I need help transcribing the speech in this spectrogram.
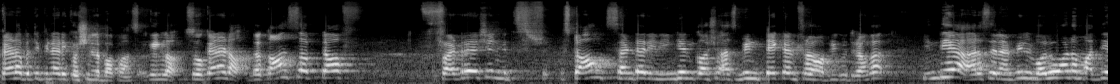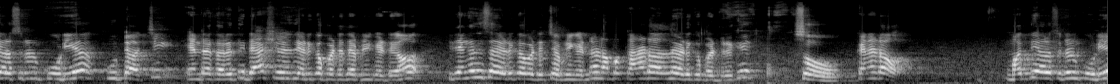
கனடா பற்றி பின்னாடி கொஸ்டினில் பார்க்கலாம் ஓகேங்களா so Canada the concept of federation with strong centre in Indian constitution has take taken from அப்படின்னு கொடுத்துருக்காங்க. இந்திய அரசியலமைப்பில் வலுவான மத்திய அரசுடன் கூடிய கூட்டாட்சி என்ற கருத்து டேஷ்ல இருந்து எடுக்கப்பட்டது அப்படின்னு கேட்டிருக்காங்க. இது எங்கேருந்து சார் எடுக்கப்பட்டுச்சு அப்படின்னு கேட்டால் நம்ம கனடால இருந்து எடுக்கப்பட்டிருக்கு. ஸோ கனடா மத்திய அரசுடன் கூடிய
